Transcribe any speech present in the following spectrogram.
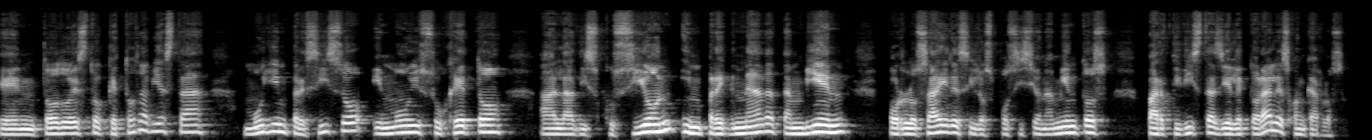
en todo esto que todavía está muy impreciso y muy sujeto a la discusión impregnada también por los aires y los posicionamientos partidistas y electorales, Juan Carlos.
